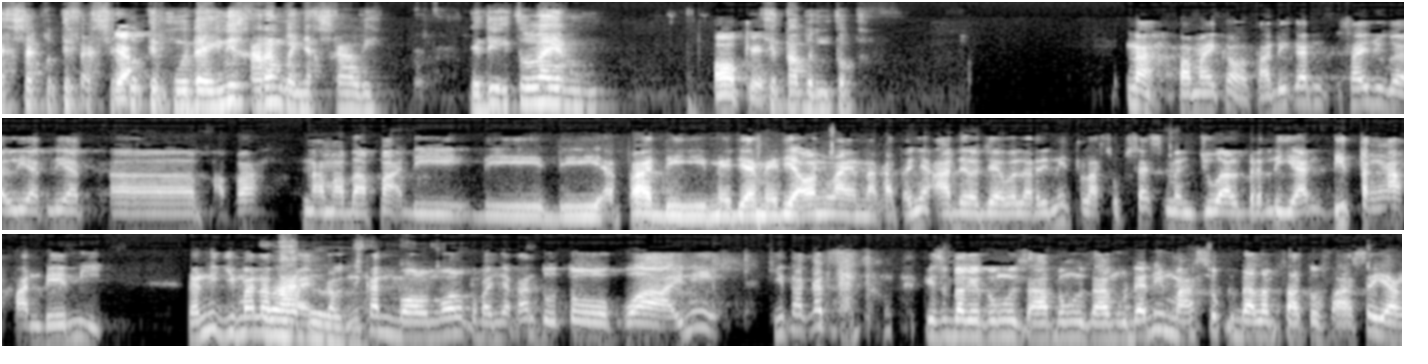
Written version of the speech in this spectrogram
eksekutif-eksekutif ya. muda ini sekarang banyak sekali. Jadi itulah yang okay. kita bentuk. Nah, Pak Michael, tadi kan saya juga lihat-lihat uh, apa nama bapak di di di apa di media-media online. Nah katanya Adel Jeweler ini telah sukses menjual berlian di tengah pandemi. Nah ini gimana. Pak Michael? Ini kan mall-mall kebanyakan tutup. Wah ini kita kan satu sebagai pengusaha-pengusaha muda ini masuk ke dalam satu fase yang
